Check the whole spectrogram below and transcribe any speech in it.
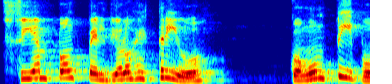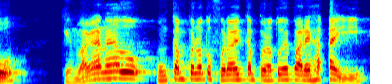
CM Punk perdió los estribos con un tipo que no ha ganado un campeonato fuera del campeonato de pareja ahí,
